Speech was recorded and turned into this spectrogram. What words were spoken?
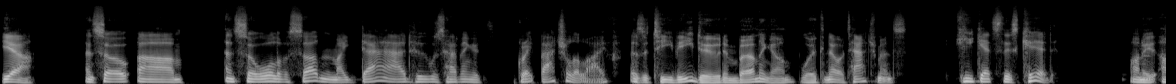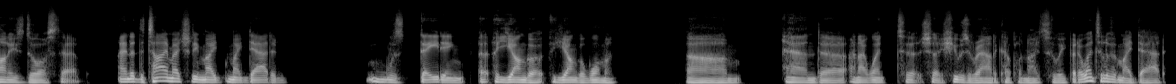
Yeah. And so um, and so all of a sudden, my dad, who was having a great bachelor life as a TV dude in Birmingham with no attachments, he gets this kid on his, on his doorstep. And at the time, actually, my, my dad had, was dating a, a younger a younger woman. Um, and uh, and I went to so she was around a couple of nights a week, but I went to live with my dad,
